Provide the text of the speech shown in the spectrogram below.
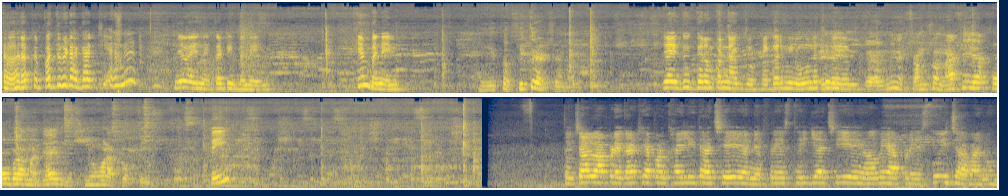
તો હરખે પતોડા ગાંઠિયા ને જેવા એને કઢી બનાવી. કેમ બનાવી? એ તો સિક્રેટ છે મારું. જાય દૂધ ગરમ કરી નાખજો. એ ગરમીનું હું નથી રહ્યો ગરમી ને ચમચો નાખી આ ખોબડામાં જાય ને સિંહોળા ખોપતી તઈ? તો ચાલો આપણે ગાંઠિયા પણ ખાઈ લીધા છે અને ફ્રેશ થઈ ગયા છીએ. હવે આપણે સૂઈ જવાનું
